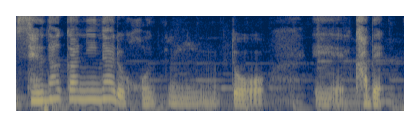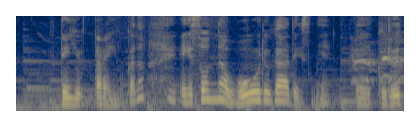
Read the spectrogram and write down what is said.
背中になるほんと、えー、壁。って言ったらいいのかな、えー、そんなウォールがですね、えー、ぐるっと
